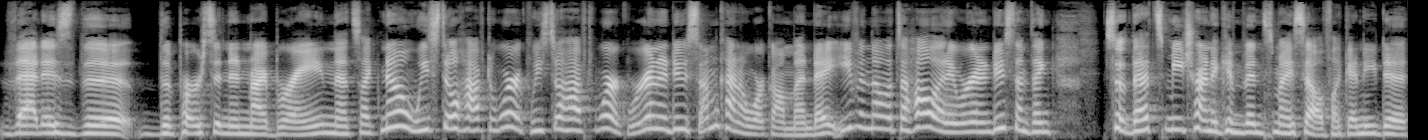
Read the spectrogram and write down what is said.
that is the the person in my brain that's like, "No, we still have to work. We still have to work. We're going to do some kind of work on Monday even though it's a holiday. We're going to do something." So that's me trying to convince myself like I need to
